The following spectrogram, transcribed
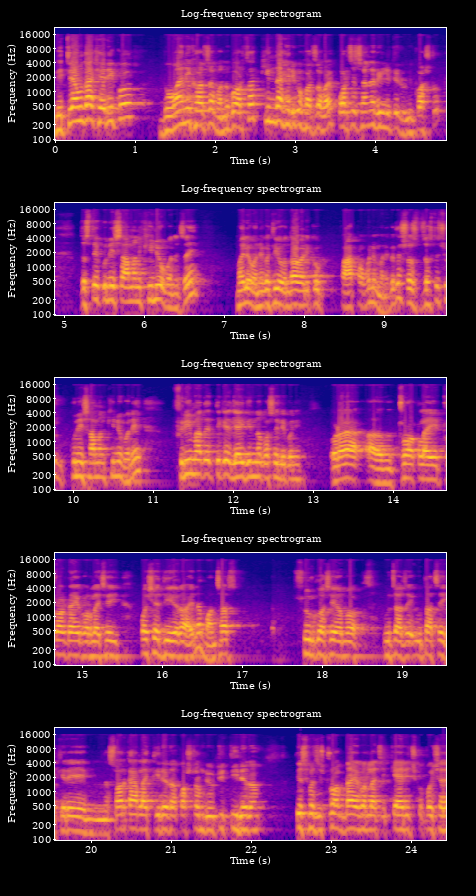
भित्र्याउँदाखेरिको ढुवानी खर्च भन्नुको अर्थ किन्दाखेरिको खर्च भयो पर्चेससँग रिलेटेड हुने कस्ट हो। जस्तै कुनै सामान किन्यो भने चाहिँ मैले भनेको थिएँ भन्दा अगाडिको पार्टमा पनि भनेको थिएँ जस्तै कुनै सामान किन्यो भने फ्रीमा त यत्तिकै ल्याइदिन्न कसैले पनि। एउटा ट्रकलाई ट्रक ड्राइभरलाई चाहिँ पैसा दिएर होइन भन्सार शुल्क चाहिँ अब उता चाहिँ उता चाहिँ के अरे सरकारलाई तिरेर कस्टम ड्युटी तिरेर त्यसपछि ट्रक ड्राइभरलाई चाहिँ क्यारिजको पैसा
